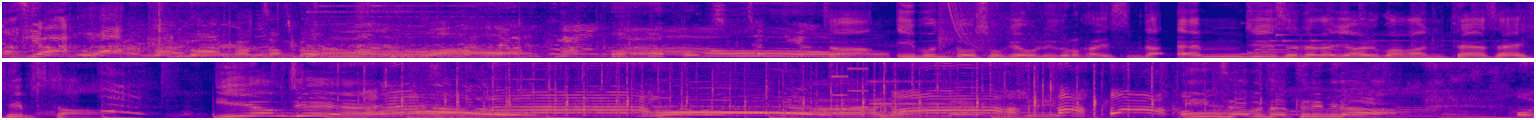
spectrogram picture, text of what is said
진짜 귀한 거야. 감성동, 감성동. 와. 귀여운 거야. 진짜 귀한 자, 거. 이분 또 소개 올리도록 하겠습니다. MZ 세대가 열광한 대세 힙스타. 인사 부 탁드립니다. 어,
